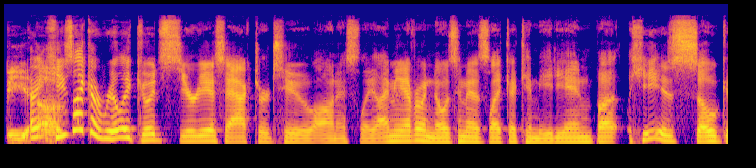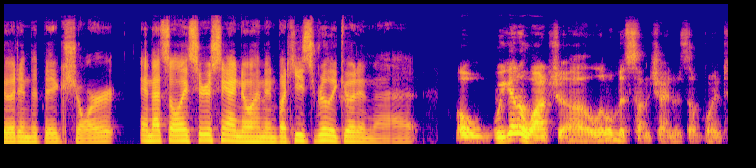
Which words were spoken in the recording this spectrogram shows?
be. I mean, uh, he's like a really good serious actor too. Honestly, I mean, everyone knows him as like a comedian, but he is so good in The Big Short, and that's the only serious thing I know him in. But he's really good in that. oh, we gotta watch uh, Little Miss Sunshine at some point.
